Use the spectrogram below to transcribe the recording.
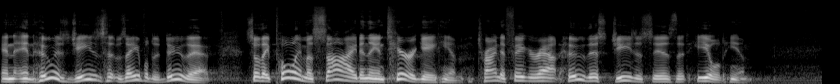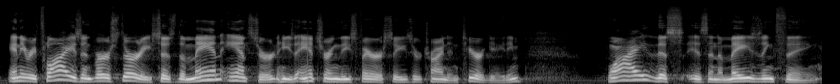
and, and who is Jesus that was able to do that? So they pull him aside and they interrogate him, trying to figure out who this Jesus is that healed him. And he replies in verse 30, he says, The man answered, he's answering these Pharisees who are trying to interrogate him, Why, this is an amazing thing.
